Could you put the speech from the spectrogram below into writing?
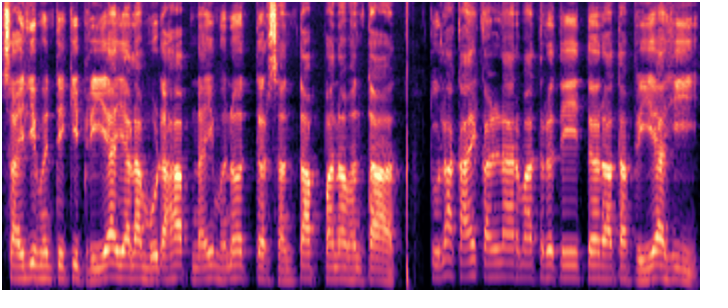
सायली म्हणते की प्रिया याला मुडाप नाही म्हणत तर संतापपणा म्हणतात. तुला काय कळणार मात्र ते? तर आता प्रिया ही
